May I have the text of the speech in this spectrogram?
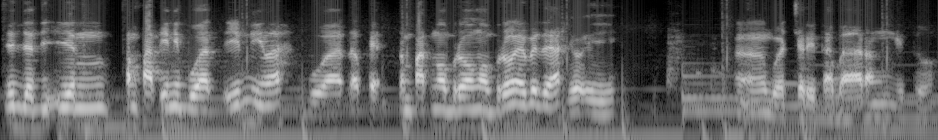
Ya jadiin tempat ini buat inilah, buat apa? ya, tempat ngobrol-ngobrol ya beda. Yoi. Eh, buat cerita bareng gitu.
